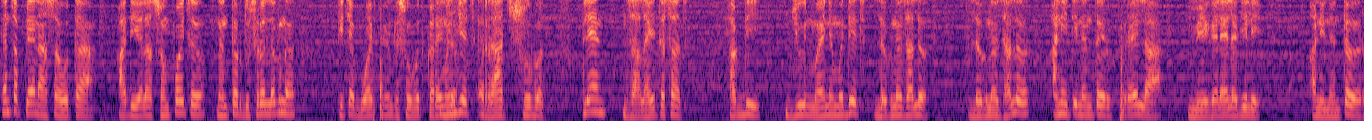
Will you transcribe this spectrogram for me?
त्यांचा प्लॅन असा होता. आधी याला संपवायचं नंतर दुसरं लग्न तिच्या बॉयफ्रेंडसोबत करायचं. म्हणजेच राजसोबत प्लॅन झालाही तसाच. अगदी जून महिन्यामध्येच लग्न झालं. लग्न झालं आणि ते नंतर फिरायला मेघालयाला गेले. आणि नंतर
